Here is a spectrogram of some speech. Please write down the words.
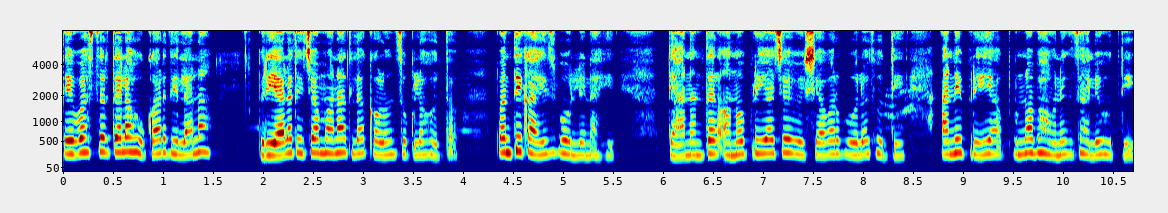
तेव्हाच तर त्याला होकार दिला ना. प्रियाला तिच्या मनातलं कळून चुकलं होतं पण ती काहीच बोलली नाही. त्यानंतर अनुप्रियाच्या विषयावर बोलत होती आणि प्रिया पुन्हा भावनिक झाली होती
